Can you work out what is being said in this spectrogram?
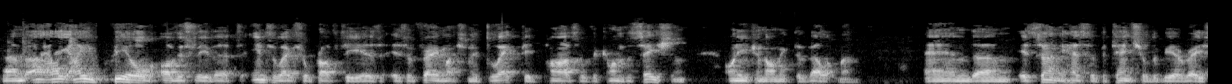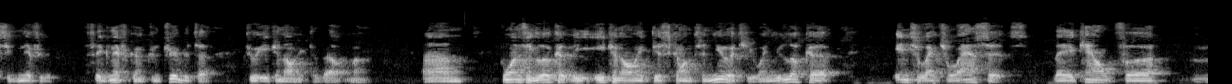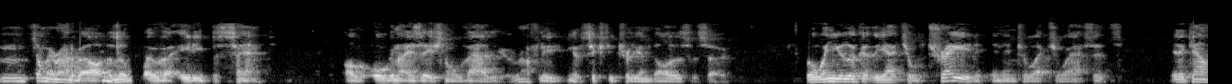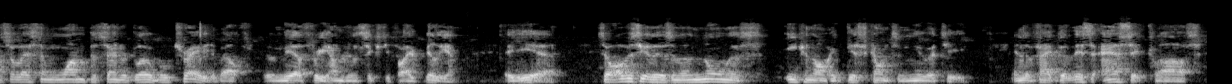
um, I, I, feel obviously that intellectual property is is a very much neglected part of the conversation on economic development, and um, it certainly has the potential to be a very significant significant contributor to economic development. Um, for one thing, look at the economic discontinuity. When you look at intellectual assets, they account for mm, somewhere around about a little over 80% of organizational value, roughly you know, $60 trillion or so. But when you look at the actual trade in intellectual assets, it accounts for less than 1% of global trade, about a mere 365 billion a year. So obviously there's an enormous economic discontinuity in the fact that this asset class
